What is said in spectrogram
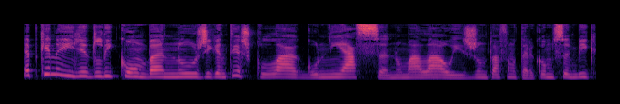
a pequena ilha de Licomba, no gigantesco lago Niassa, no Malawi, junto à fronteira com Moçambique,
